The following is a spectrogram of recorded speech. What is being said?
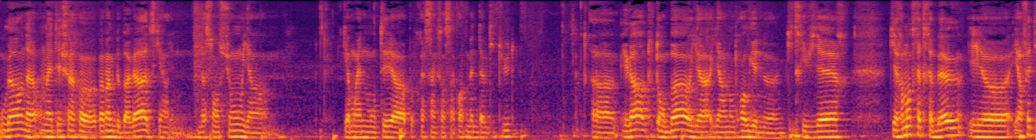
où là on a, été faire euh, pas mal de balades, parce qu'il y a une, ascension, il y a, moyen de monter à à peu près 550 mètres d'altitude. Euh, et là, tout en bas, il y a, un endroit où il y a une, petite rivière qui est vraiment très très belle. Et, en fait,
